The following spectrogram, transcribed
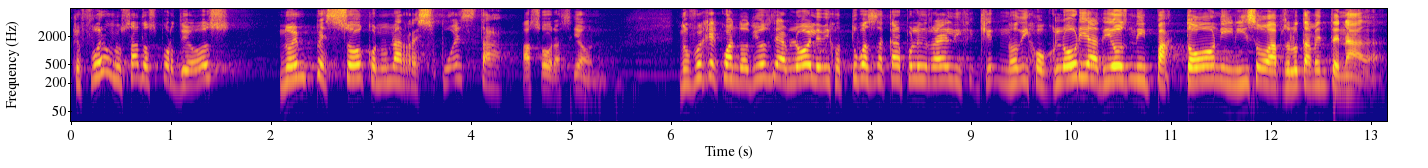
que fueron usados por Dios no empezó con una respuesta a su oración. No fue que cuando Dios le habló y le dijo, tú vas a sacar al pueblo de Israel, no dijo gloria a Dios, ni pactó, ni hizo absolutamente nada.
